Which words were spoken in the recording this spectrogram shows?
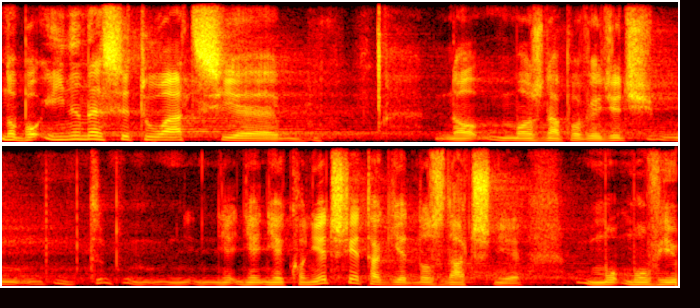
no bo inne sytuacje, no, można powiedzieć, nie, nie, niekoniecznie tak jednoznacznie mówi,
